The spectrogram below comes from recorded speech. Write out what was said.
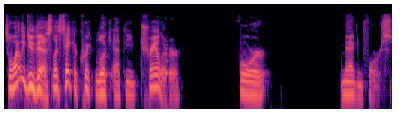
So why don't we do this? Let's take a quick look at the trailer for Magnum Force.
